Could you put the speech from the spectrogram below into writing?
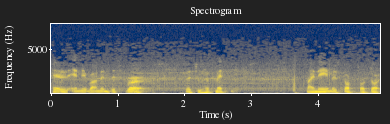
tell anyone in this world that you have met me. My name is Dr. Deutsch.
